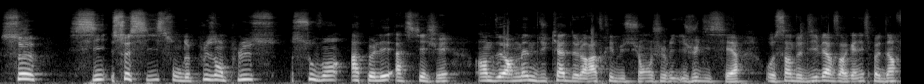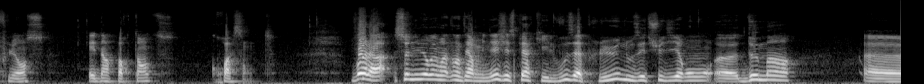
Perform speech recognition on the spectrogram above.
ceux ceux-ci sont de plus en plus souvent appelés à siéger en dehors même du cadre de leur attribution judiciaire au sein de divers organismes d'influence et d'importance croissante. Voilà, ce numéro est maintenant terminé, j'espère qu'il vous a plu. Nous étudierons euh, demain... Euh,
